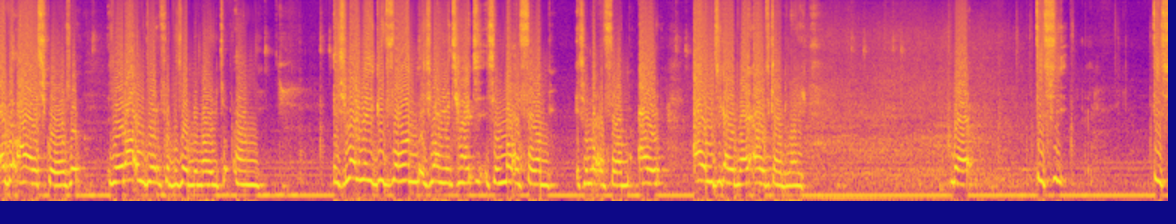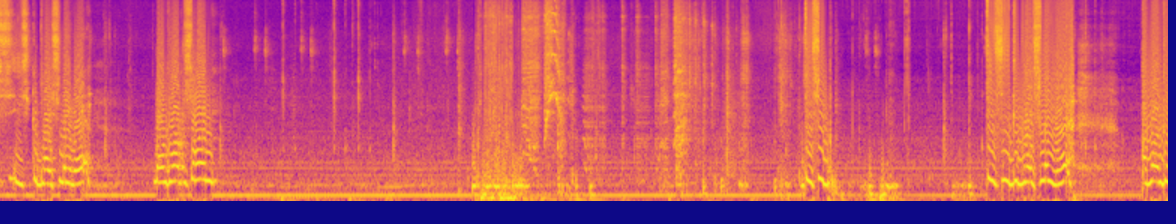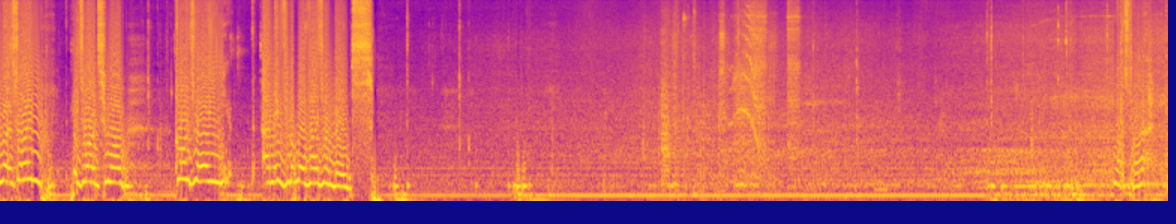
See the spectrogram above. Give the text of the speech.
I've got the highest score, so yeah that will do it for the zombie mode. Um It's really, really good fun. It's really intense. It's a lot of fun. It's a lot of fun. Hour, hours of gameplay, hours of gameplay. But this this is a good place to leave it. One half time. This is this is a good place to leave it. I've got a good time. It's on tomorrow. Of Duty and Infinite Warfare Zombies. That's what.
